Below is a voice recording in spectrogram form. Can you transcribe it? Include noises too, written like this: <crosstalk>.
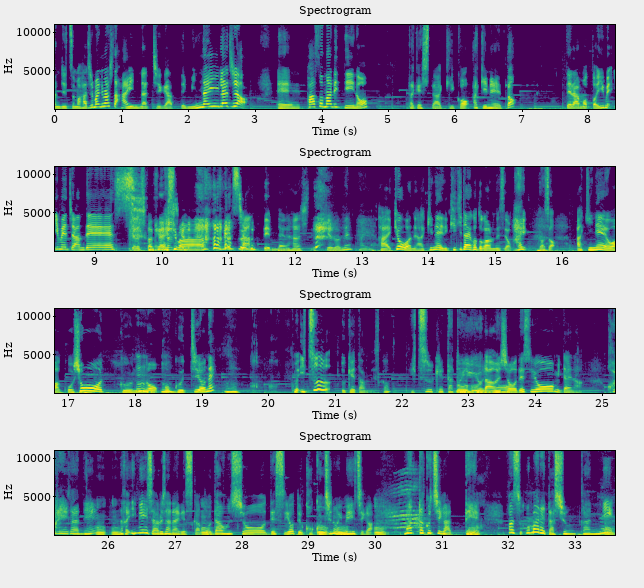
本日も始まりました。みんな違ってみんないいラジオ。えー、パーソナリティの竹下明子、秋姉と、寺本ゆめ、ゆめちゃんです。よろしくお願いします。ゆめちゃんってみたいな話ですけどね。<laughs> はい、今日はね、秋姉に聞きたいことがあるんですよ。はい、どうぞ。秋姉は、こう、翔くんの告知をね、うん、いつ受けたんですか？いつ受けたというよりも、ダウン症ですよ、みたいな。これがね、うんうん。なんかイメージあるじゃないですか、うん。こうダウン症ですよという告知のイメージがうん全く違って、うん。まず生まれた瞬間にうん。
